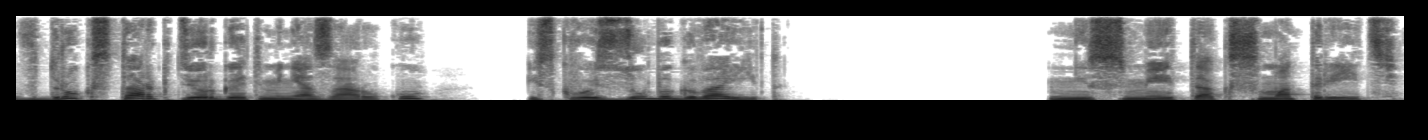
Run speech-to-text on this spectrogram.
Вдруг Старк дергает меня за руку и сквозь зубы говорит. «Не смей так смотреть!»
